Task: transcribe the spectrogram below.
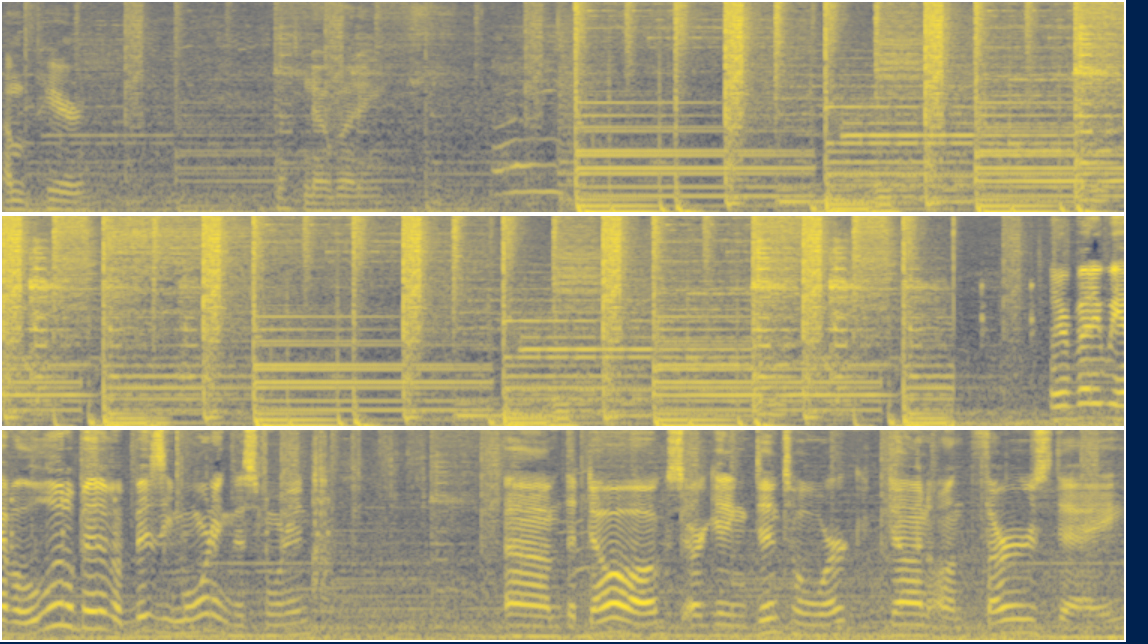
I'm up here with nobody. everybody, we have a little bit of a busy morning this morning. Um, the dogs are getting dental work done on Thursday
